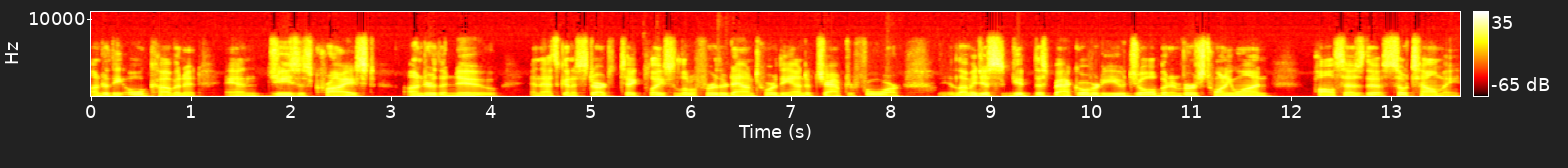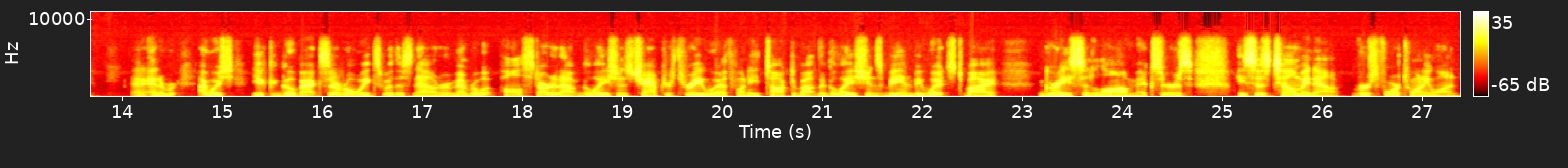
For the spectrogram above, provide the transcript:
under the old covenant and Jesus Christ under the new. And that's going to start to take place a little further down toward the end of chapter 4. Let me just get this back over to you, Joel. But in verse 21, Paul says this So tell me, and, and I wish you could go back several weeks with us now and remember what Paul started out Galatians chapter 3 with when he talked about the Galatians being bewitched by grace and law mixers. He says, "Tell me now, verse 421,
